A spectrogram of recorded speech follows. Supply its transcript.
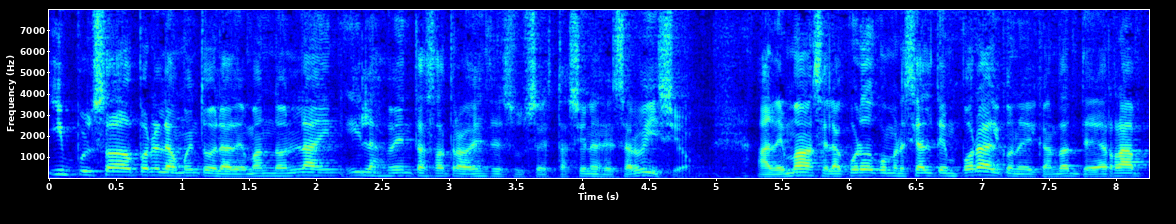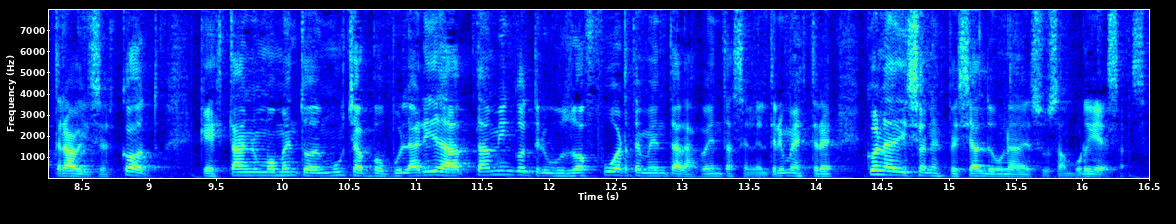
impulsado por el aumento de la demanda online y las ventas a través de sus estaciones de servicio. Además, el acuerdo comercial temporal con el cantante de rap Travis Scott, que está en un momento de mucha popularidad, también contribuyó fuertemente a las ventas en el trimestre con la edición especial de una de sus hamburguesas.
